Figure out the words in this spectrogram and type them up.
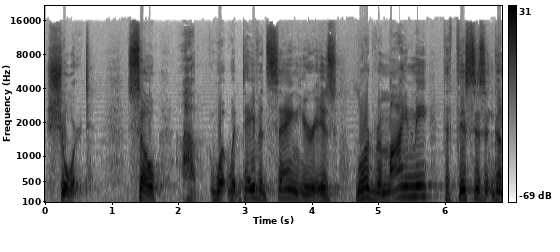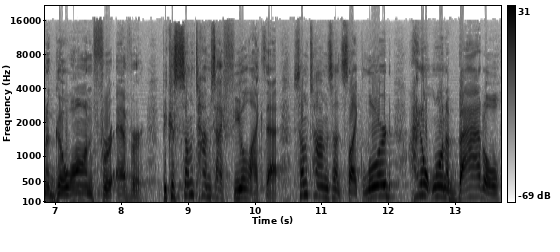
short. So, uh, what, what David's saying here is, Lord, remind me that this isn't going to go on forever. Because sometimes I feel like that. Sometimes it's like, Lord, I don't want to battle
